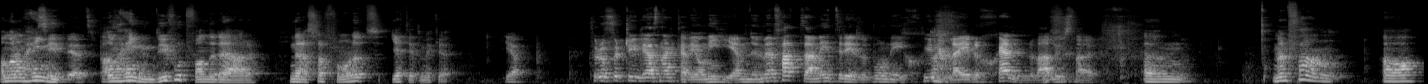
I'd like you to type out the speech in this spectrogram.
Ja, men de hängde, sidledspassning. de hängde ju fortfarande där nära straffområdet jätte- jättemycket. Japp. För att förtydliga snackar vi om EM nu, men fattar ni inte det så får ni skylla er själva, lyssnare. Ehm, men fan, ja.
